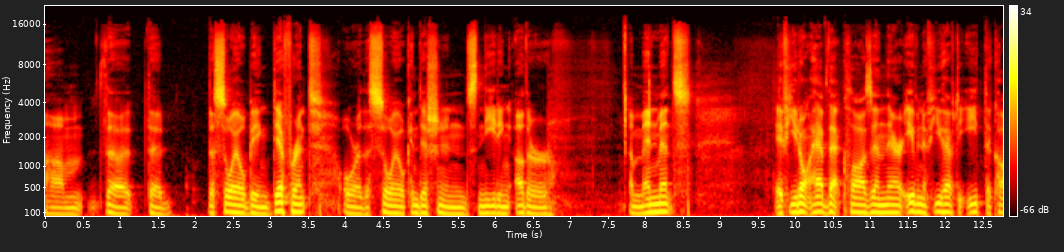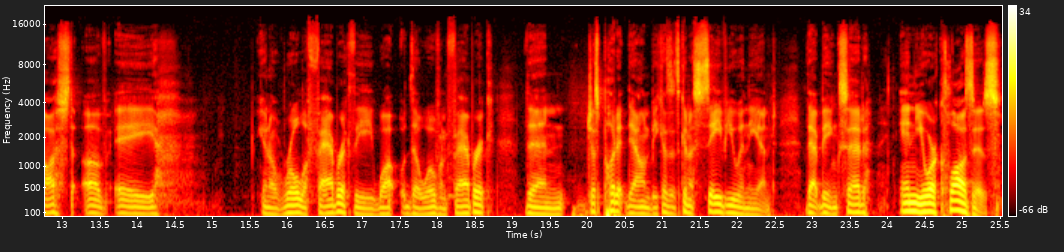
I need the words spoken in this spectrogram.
um, the the the soil being different or the soil conditions needing other amendments if you don't have that clause in there, even if you have to eat the cost of a you know roll of fabric, the the woven fabric, then just put it down because it's going to save you in the end. That being said, in your clauses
